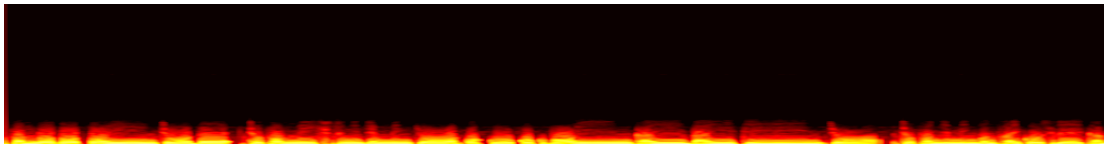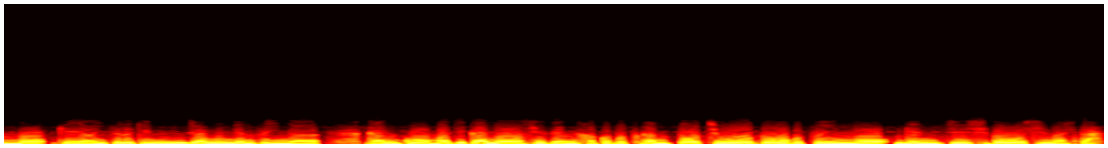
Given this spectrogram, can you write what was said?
鮮労働党委員長で、朝鮮民主主義人民共和国国防委員会第一委員長、朝鮮人民軍最高司令官の敬愛する金正恩元帥が、観光間近の自然博物館と中央動物園を現地指導しました。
